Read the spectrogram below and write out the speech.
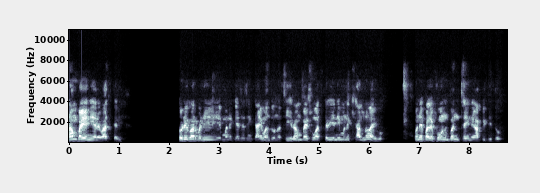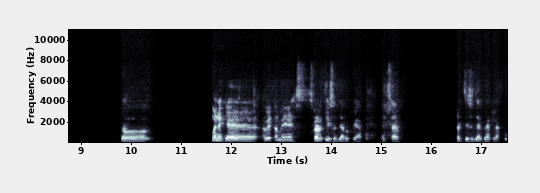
રામભાઈ એની યારે વાત કરી. થોડીક વાર પછી મને કહે છે કાંઈ વાંધો નથી. રામભાઈ શું વાત કરી, એની મને ખ્યાલ ન આવ્યો. મને પાછો ફોન બંધ થઈને આપી દીધો. તો મને કે, હવે તમે સડત્રીસ હજાર રૂપિયા આપો. સાહેબ સડત્રીસ હજાર રૂપિયા ટુ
